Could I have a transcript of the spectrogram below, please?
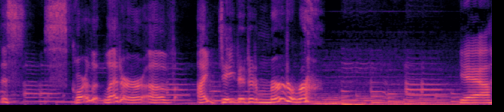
this scarlet letter of, I dated a murderer. Yeah,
